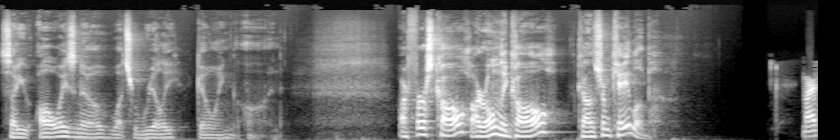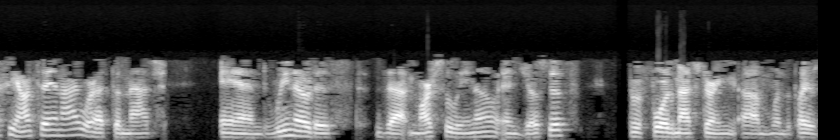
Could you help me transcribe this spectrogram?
So you always know what's really going on. Our first call, our only call, comes from Caleb. My fiance and I were at the match and we noticed that Marcelino and Josef, before the match during um, when the players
